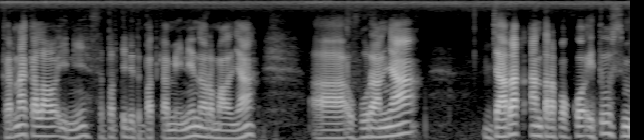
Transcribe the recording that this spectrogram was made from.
karena kalau ini seperti di tempat kami ini normalnya uh, ukurannya jarak antara pokok itu 9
